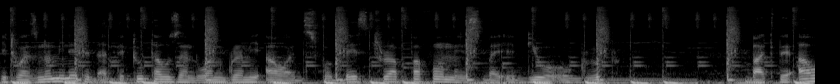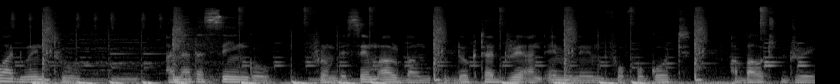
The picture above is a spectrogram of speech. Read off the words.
It was nominated at the 2001 Grammy Awards for Best Rap Performance by a Duo or Group, but the award went to another single from the same album to Dr. Dre and Eminem for Forgot About Dre.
